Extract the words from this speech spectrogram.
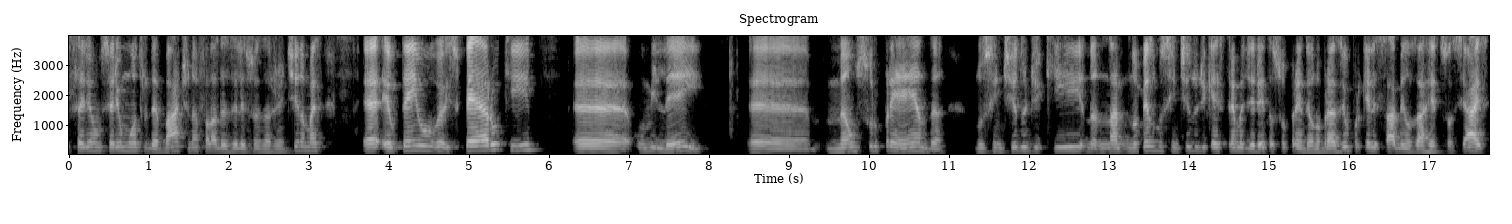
Seria um, seria um outro debate, né? Falar das eleições na Argentina, mas é, eu tenho. Eu espero que é, o Milley é, não surpreenda no sentido de que, na, no mesmo sentido de que a extrema-direita surpreendeu no Brasil, porque eles sabem usar redes sociais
